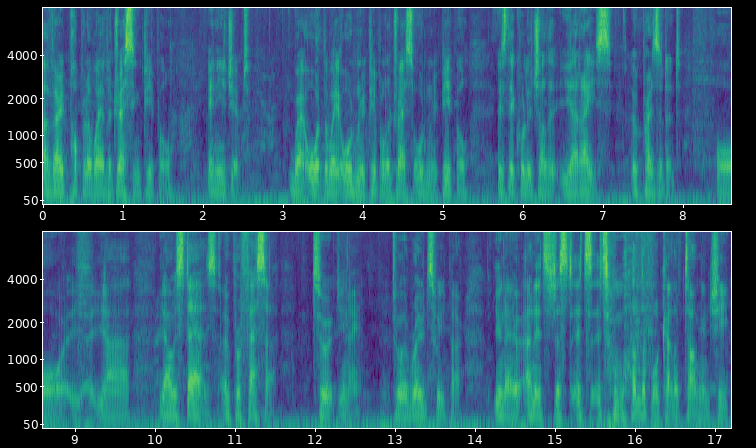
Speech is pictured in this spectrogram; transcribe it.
a very popular way of addressing people in Egypt, where or, the way ordinary people address ordinary people, is they call each other Ya Rais, O President, or Ya Ya Ustaz, O Professor, to you know to a road sweeper, you know, and it's just it's it's a wonderful kind of tongue-in-cheek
